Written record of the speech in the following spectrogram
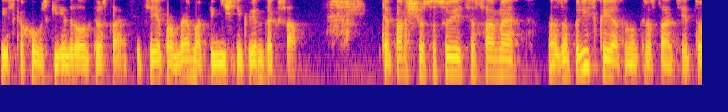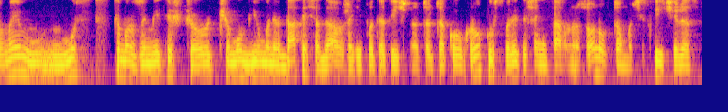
із Каховської гідроелектростанції. Це є проблема Північний Крим так само. Тепер, що стосується саме Запорізької атомної то ми мусимо розуміти, що чому б йому не вдатися, да, вже гіпотетично до такого кроку створити санітарну зону, в тому числі через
